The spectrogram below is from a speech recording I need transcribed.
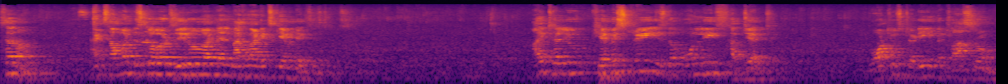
So no. And someone discovered zero and then mathematics came into existence. I tell you, chemistry is the only subject what you study in the classroom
